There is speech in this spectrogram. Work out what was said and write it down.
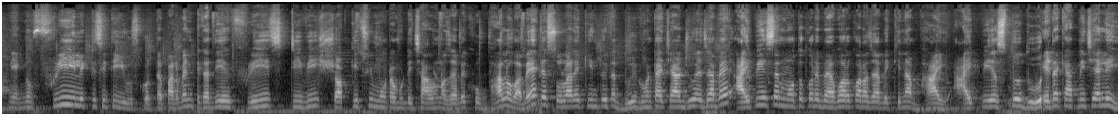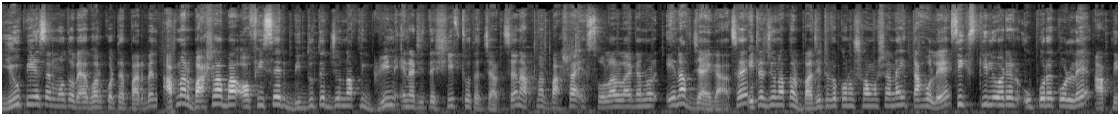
আপনি একদম ফ্রি ইলেকট্রিসিটি ইউজ করতে পারবেন। এটা দিয়ে ফ্রিজ টিভি সবকিছুই মোটামুটি চালানো যাবে খুব ভালোভাবে। এটা সোলারে কিন্তু এটা দুই ঘন্টায় চার্জ হয়ে যাবে। আইপিএস এর মতো করে ব্যবহার করা যাবে কিনা? ভাই আইপিএস তো দূর। এটাকে আপনি চাইলে ইউপিএস এর মতো ব্যবহার করতে পারবেন। আপনার বাসা বা অফিসের বিদ্যুতের জন্য আপনি গ্রিন এনার্জিতে শিফট হতে চাচ্ছেন। আপনার বাসায় সোলার লাগানোর এনাফ জায়গা আছে। এটার জন্য আপনার বাজেটেরও কোনো সমস্যা নাই। তাহলে সিক্স কিলোওয়াটের উপরে করলে আপনি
